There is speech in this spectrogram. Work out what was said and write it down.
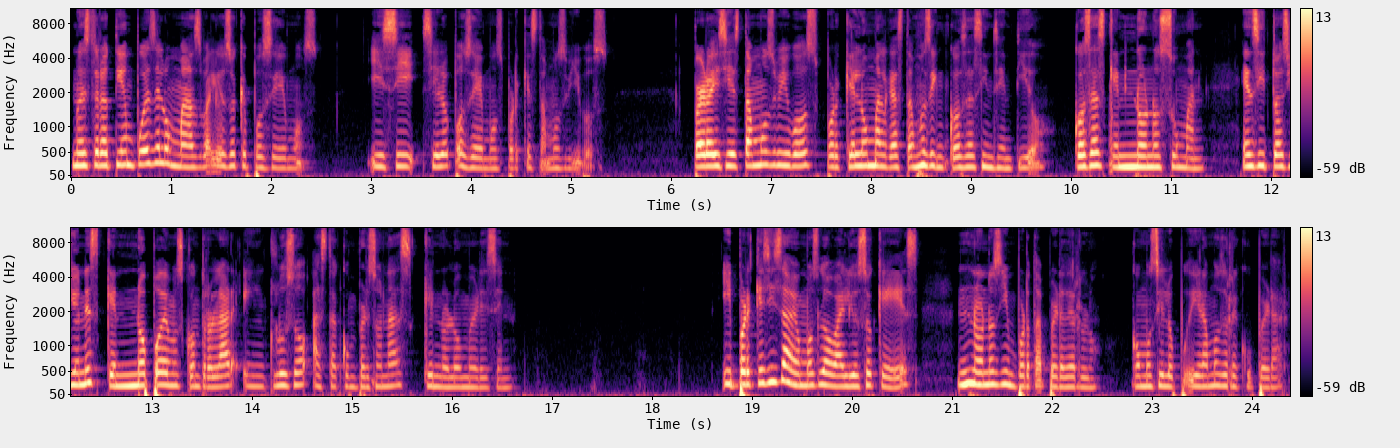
nuestro tiempo es de lo más valioso que poseemos. Y sí, sí lo poseemos porque estamos vivos. Pero ¿y si estamos vivos, por qué lo malgastamos en cosas sin sentido? Cosas que no nos suman, en situaciones que no podemos controlar e incluso hasta con personas que no lo merecen. Y porque si sabemos lo valioso que es, no nos importa perderlo, como si lo pudiéramos recuperar.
